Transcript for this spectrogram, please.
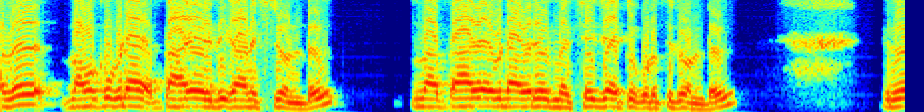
അത് നമുക്കിവിടെ താഴെ എഴുതി കാണിച്ചിട്ടുണ്ട്. താഴെ ഇവിടെ അവർ മെസ്സേജ് ആയിട്ട് കൊടുത്തിട്ടുണ്ട്. ഇത്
